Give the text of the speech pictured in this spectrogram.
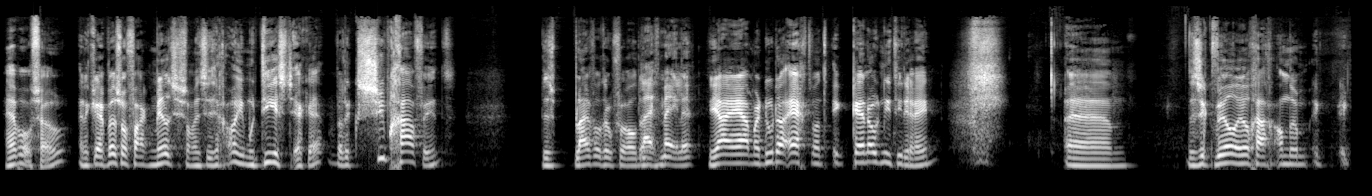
hebben of zo? En ik krijg best wel vaak mailtjes van mensen die zeggen... Oh, je moet die eens checken. Wat ik super gaaf vind. Dus blijf dat ook vooral Blijf doen. mailen. Ja, ja, maar doe dat echt. Want ik ken ook niet iedereen. Ehm, dus ik wil heel graag andere... Ik, ik,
